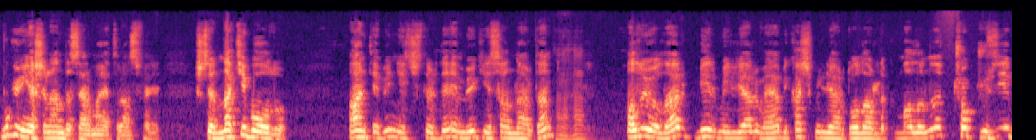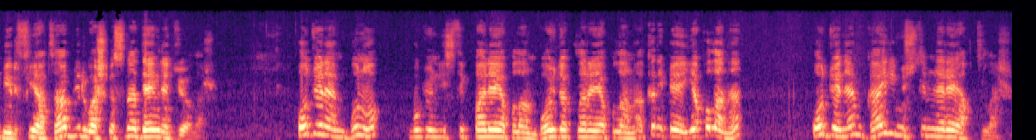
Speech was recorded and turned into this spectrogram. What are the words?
Bugün yaşanan da sermaye transferi. İşte Nakiboğlu Antep'in yetiştirdiği en büyük insanlardan alıyorlar 1 milyar veya birkaç milyar dolarlık malını çok cüzi bir fiyata bir başkasına devrediyorlar. O dönem bunu bugün istikbale yapılan, boydaklara yapılan, akın ipeğe yapılanı o dönem gayrimüslimlere yaptılar.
